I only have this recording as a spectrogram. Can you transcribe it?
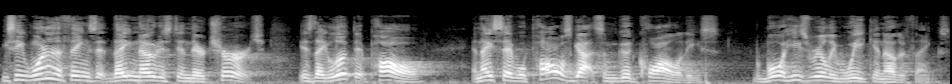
You see, one of the things that they noticed in their church is they looked at Paul and they said, Well, Paul's got some good qualities, but boy, he's really weak in other things.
